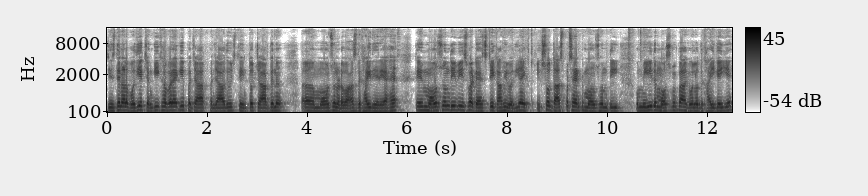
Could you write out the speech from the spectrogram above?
ਜਿਸ ਦੇ ਨਾਲ ਵਧੀਆ ਚੰਗੀ ਖਬਰ ਹੈ ਕਿ ਪੰਜਾਬ ਪੰਜਾਬ ਦੇ ਵਿੱਚ 3 ਤੋਂ 4 ਦਿਨ ਮੌਨਸੂਨ ਐਡਵਾਂਸ ਦਿਖਾਈ ਦੇ ਰਿਹਾ ਹੈ ਤੇ ਮੌਨਸੂਨ ਦੀ ਵੀ ਇਸ ਵਾਰ ਡੈਂਸਿਟੀ ਕਾਫੀ ਵਧੀਆ, ਇੱਕ- 110% ਮੌਨਸੂਨ ਦੀ ਉਮੀਦ ਮੌਸਮ ਵਿਭਾਗ ਵੱਲੋਂ ਦਿਖਾਈ ਗਈ ਹੈ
